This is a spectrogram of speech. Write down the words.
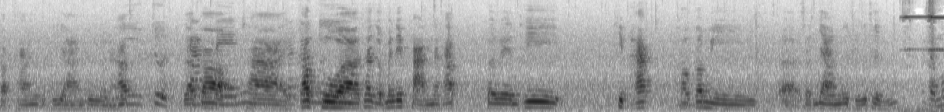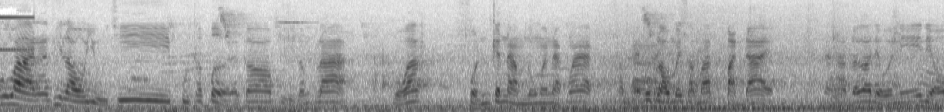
กับทางอุทยานดูนะครับ มีจุดแล้วกางก็เต็นท์ใช่แล้วครอบครัวมีถ้าเกิดไม่ได้ปั่นนะครับบริเวณที่ที่พักเขาก็มีเอ่อสัญญาณมือถือถึง แต่เมื่อวานนะที่เราอยู่ที่ภูทับเบิกแล้วก็ภูหินล่องกล้าบอกว่าฝนกระหน่ำลงมาหนักมากทำให้พวกเราไม่สามารถปั่นได้ นะครับ แล้วก็เดี๋ยววันนี้เดี๋ยว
